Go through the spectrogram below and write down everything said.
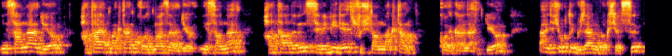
insanlar diyor hata yapmaktan korkmazlar diyor. İnsanlar hataların sebebiyle suçlanmaktan korkarlar diyor. Bence çok da güzel bir bakış açısı.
